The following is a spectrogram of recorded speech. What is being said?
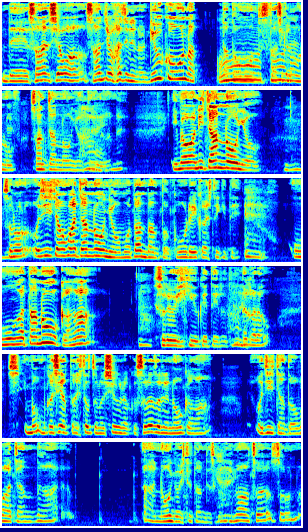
で、昭和38年の流行語になったと思うんです。確かこの三ちゃん農業というのはね。はい、今は二ちゃん農業。そのおじいちゃんおばあちゃん農業もだんだんと高齢化してきて、大型農家がそれを引き受けている。だから、昔やったら一つの集落、それぞれ農家がおじいちゃんとおばあちゃんが農業してたんですけど、はい、今はそその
